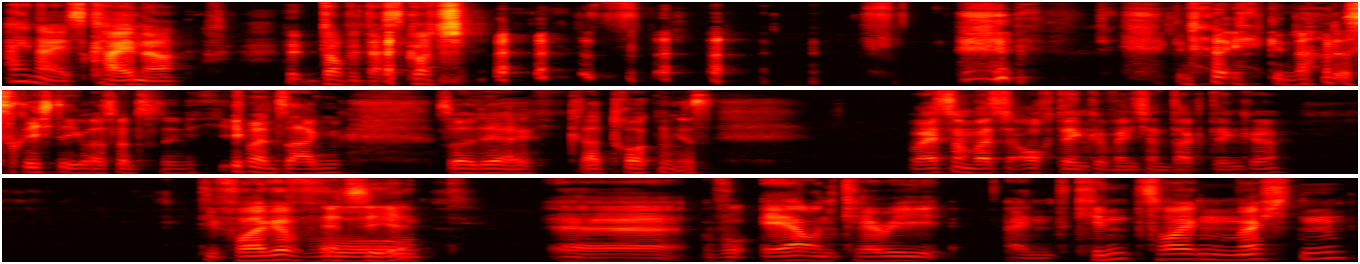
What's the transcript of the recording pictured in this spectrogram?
einer ist keiner. Doppelter Scotch. genau, genau, das Richtige, was man zu jemand sagen soll, der gerade trocken ist. Weißt du, was ich auch denke, wenn ich an Duck denke? Die Folge, wo, äh, wo er und Carrie ein Kind zeugen möchten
